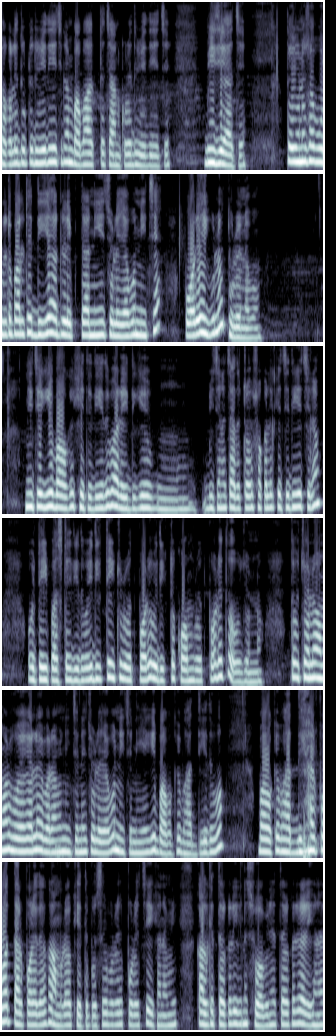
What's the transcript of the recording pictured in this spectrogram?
সকালে দুটো ধুয়ে দিয়েছিলাম, বাবা একটা চান করে ধুয়ে দিয়েছে। ভিজে আছে। তো এইগুলো সব উল্টে পাল্টে দিয়ে আর লেপটা নিয়ে চলে যাব নিচে, পরে এইগুলো তুলে নেব। নিচে গিয়ে বাবাকে খেতে দিয়ে দেবো, আর এইদিকে বিছানা চাদরটাও সকালে কেচে দিয়েছিলাম, ওইটা এই পাশটাই দিয়ে দেবো। এই দিকটা একটু রোদ পড়ে, ওই দিকটা কম রোদ পড়ে তো, ওই জন্য। তো চলো আমার হয়ে গেল, এবার আমি নিচে নিয়ে চলে যাব, নিচে নিয়ে গিয়ে বাবাকে ভাত দিয়ে দেবো। বাবাকে ভাত দেওয়ার পর তারপরে দেখো আমরাও খেতে বসে পড়েছি। এখানে আমি কালকের তরকারি, এখানে সোয়াবিনের তরকারি আর এখানে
